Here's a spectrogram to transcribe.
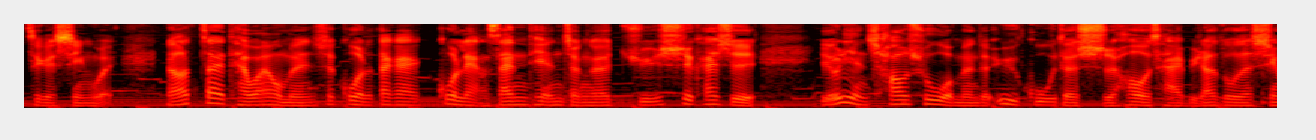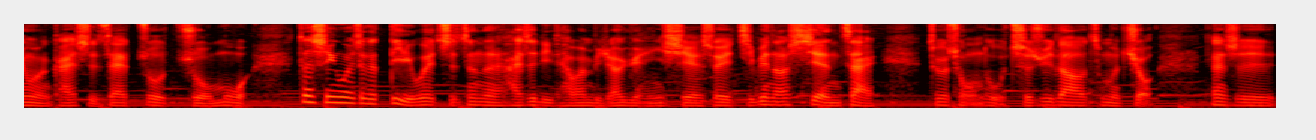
这个新闻。然后在台湾，我们是过了大概过两三天，整个局势开始有点超出我们的预估的时候，才比较多的新闻开始在做琢磨。但是因为这个地理位置真的还是离台湾比较远一些，所以即便到现在这个冲突持续到这么久，但是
